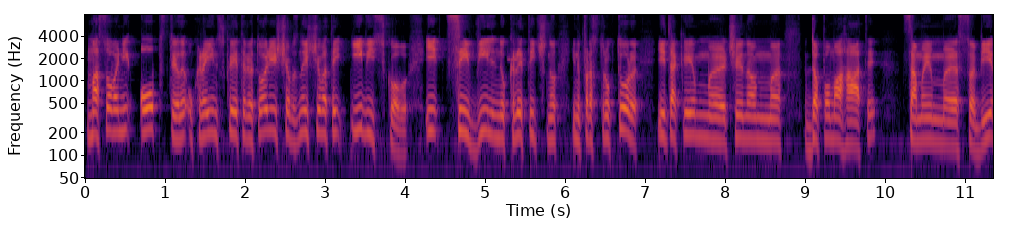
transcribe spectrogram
масовані обстріли української території, щоб знищувати і військову, і цивільну критичну інфраструктуру, і таким е, чином е, допомагати самим е, собі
